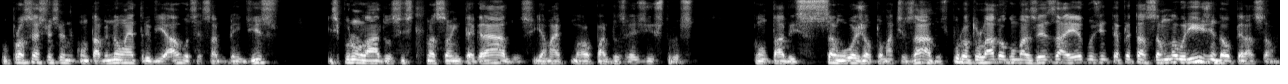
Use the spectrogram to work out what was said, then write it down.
O processo de fechamento contábil não é trivial, você sabe bem disso. E se, por um lado, os sistemas são integrados e a maior parte dos registros contábeis são hoje automatizados, por outro lado, algumas vezes há erros de interpretação na origem da operação.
